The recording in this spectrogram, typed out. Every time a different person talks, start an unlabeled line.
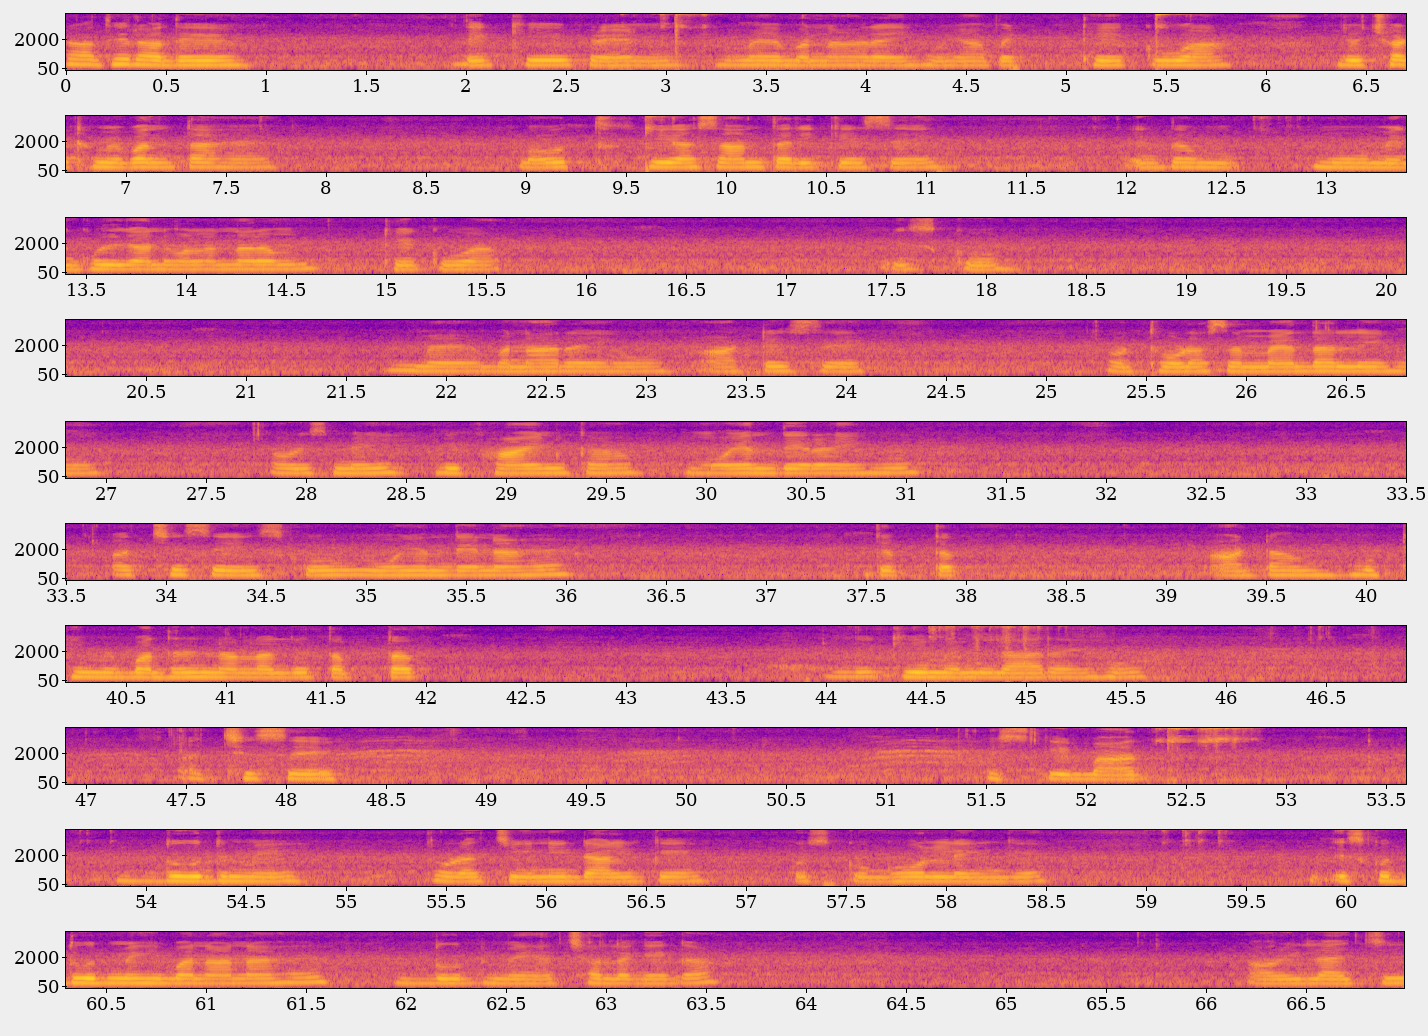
राधे राधे। देखिए फ्रेंड मैं बना रही हूँ यहाँ पे ठेकुआ, जो छठ में बनता है। बहुत ही आसान तरीके से एकदम मुँह में घुल जाने वाला नरम ठेकुआ। इसको मैं बना रही हूँ आटे से और थोड़ा सा मैदा ली हूँ। और इसमें रिफाइन का मोयन दे रही हूँ। अच्छे से इसको मोयन देना है। जब तक आटा मुट्ठी में बंधने ना लगे, तब तक देखिए मैं मिला रही हूँ। अच्छे से इसके बाद दूध में थोड़ा चीनी डाल के उसको घोल लेंगे। इसको दूध में ही बनाना है। दूध में अच्छा लगेगा। और इलायची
